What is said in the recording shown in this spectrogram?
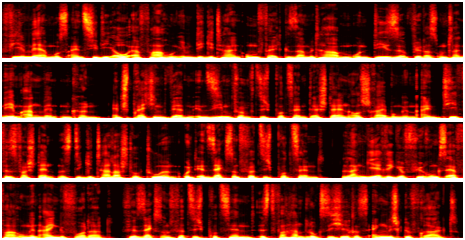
Vielmehr muss ein CDO Erfahrung im digitalen Umfeld gesammelt haben und diese für das Unternehmen anwenden können. Entsprechend werden in 57% der Stellenausschreibungen ein tiefes Verständnis digitaler Strukturen und in 46% langjährige Führungserfahrungen eingefordert. Für 46% ist verhandlungssicheres Englisch gefragt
